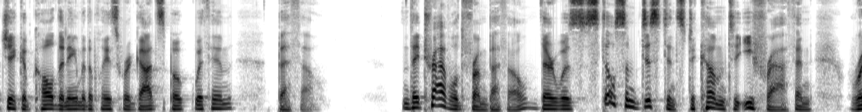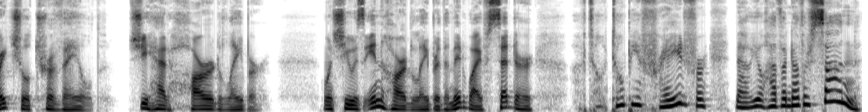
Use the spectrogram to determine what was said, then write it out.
Jacob called the name of the place where God spoke with him Bethel. They traveled from Bethel. There was still some distance to come to Ephrath, and Rachel travailed. She had hard labor. When she was in hard labor, the midwife said to her, "Oh, don't, don't be afraid, for now you'll have another son.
